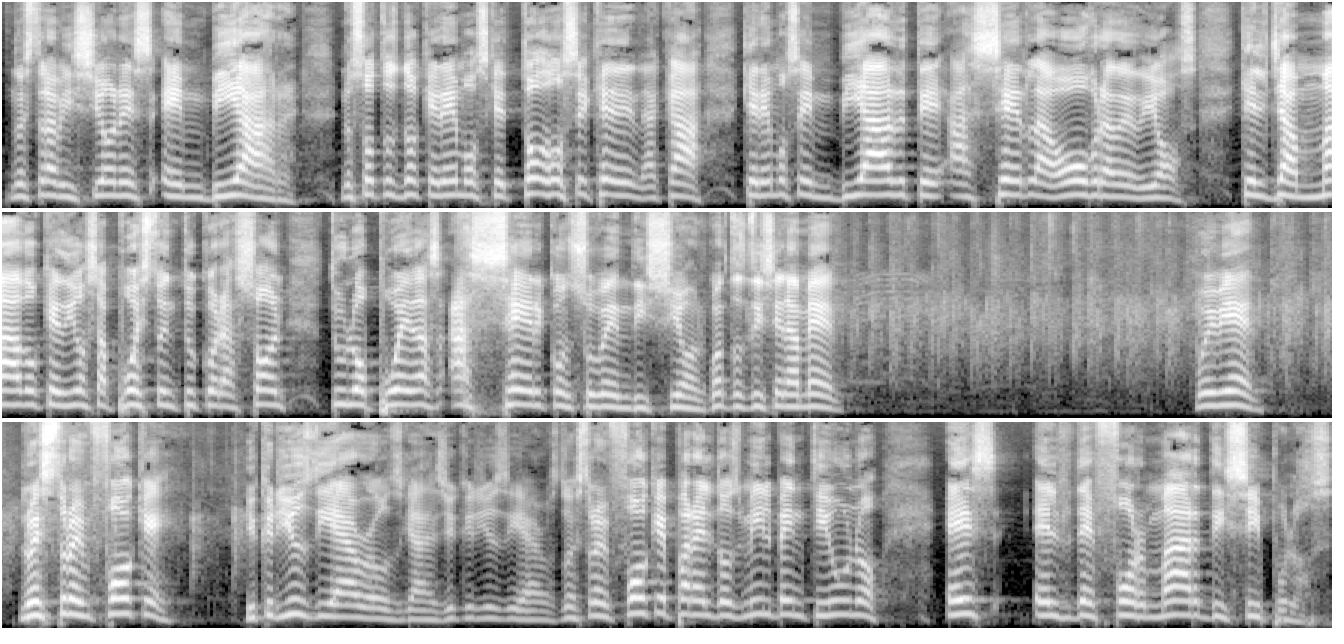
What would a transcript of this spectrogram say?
nuestra visión es enviar. Nosotros no queremos que todos se queden acá. Queremos enviarte a hacer la obra de Dios. Que el llamado que Dios ha puesto en tu corazón, tú lo puedas hacer con su bendición. ¿Cuántos dicen amén? Muy bien. Nuestro enfoque You could use the arrows, guys. You could use the arrows. Nuestro enfoque para el 2021 es el de formar discípulos.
